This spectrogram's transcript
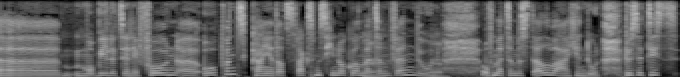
uh, mobiele telefoon uh, opent, kan je dat straks misschien ook wel met een van doen. Of met een bestelwagen doen. Dus het is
